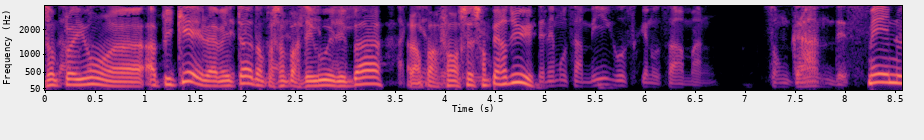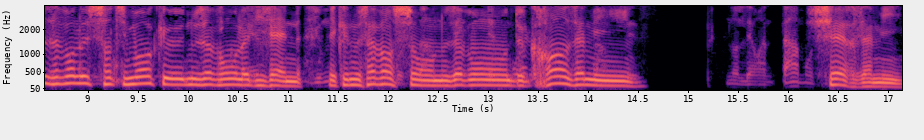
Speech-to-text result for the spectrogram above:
employons à appliquer la méthode en passant par des hauts et des bas, alors parfois on se sent perdu. Mais nous avons le sentiment que nous avons la dizaine et que nous avançons. Nous avons de grands amis, chers amis.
